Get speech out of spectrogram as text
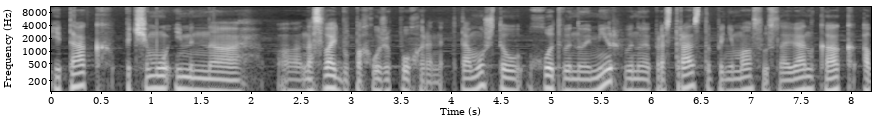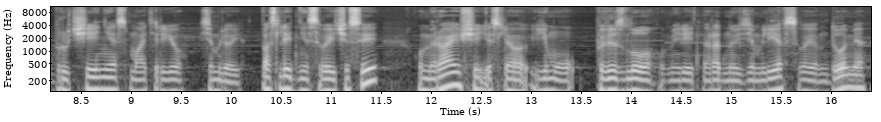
Итак, почему именно э, на свадьбу похожи похороны? Потому что уход в иной мир, в иное пространство понимался у славян как обручение с матерью землей. Последние свои часы умирающий, если ему повезло умереть на родной земле, в своем доме,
